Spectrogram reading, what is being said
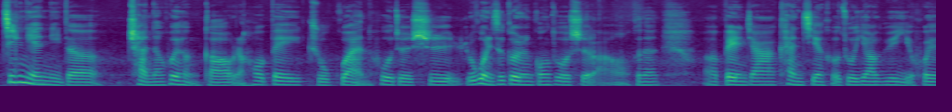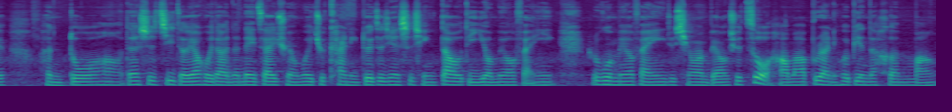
今年你的产能会很高，然后被主管或者是如果你是个人工作室啦，哦，可能呃被人家看见合作邀约也会。很多哈，但是记得要回到你的内在权威去看你对这件事情到底有没有反应。如果没有反应，就千万不要去做好吗？不然你会变得很忙，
